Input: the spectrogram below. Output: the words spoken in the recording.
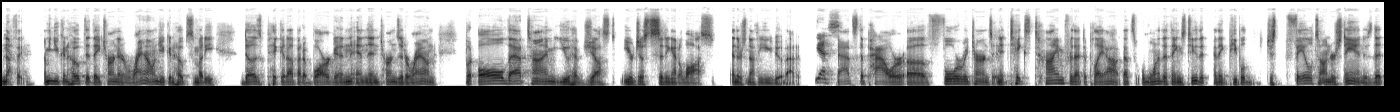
Nothing. I mean, you can hope that they turn it around. You can hope somebody does pick it up at a bargain and then turns it around. But all that time, you have just, you're just sitting at a loss and there's nothing you can do about it. Yes. That's the power of four returns. And it takes time for that to play out. That's one of the things, too, that I think people just fail to understand is that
